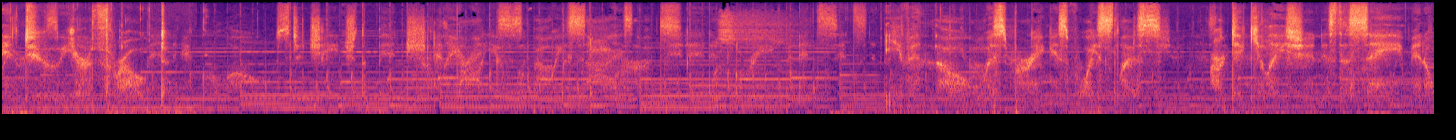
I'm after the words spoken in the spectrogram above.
into your throat. And close to change the pitch and about the size of a sits. Even though whispering is voiceless, Articulation is the same in a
